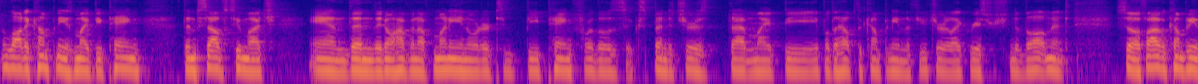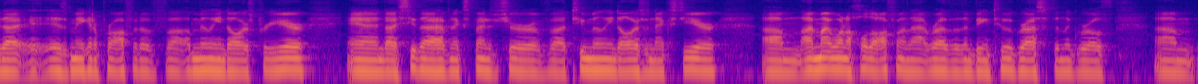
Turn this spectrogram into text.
A lot of companies might be paying themselves too much and then they don't have enough money in order to be paying for those expenditures that might be able to help the company in the future, like research and development. So if I have a company that is making a profit of uh, a million dollars per year, and I see that I have an expenditure of uh, two million dollars next year, um, I might want to hold off on that rather than being too aggressive in the growth, um,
